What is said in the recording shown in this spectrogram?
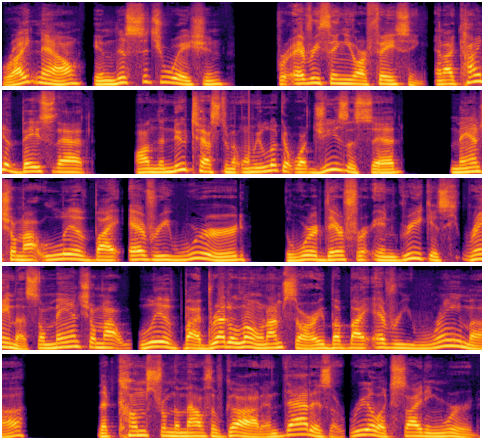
right now in this situation for everything you are facing. And I kind of base that on the New Testament when we look at what Jesus said man shall not live by every word. The word, therefore, in Greek is rhema. So man shall not live by bread alone, I'm sorry, but by every rhema that comes from the mouth of God. And that is a real exciting word.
